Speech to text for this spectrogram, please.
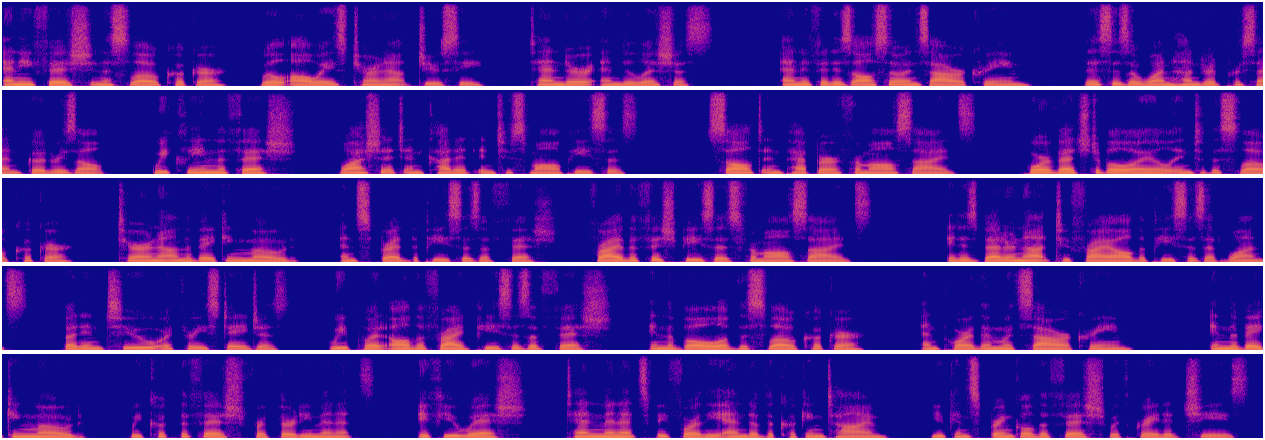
Any fish in a slow cooker will always turn out juicy, tender, and delicious. And if it is also in sour cream, this is a 100% good result. We clean the fish, wash it, and cut it into small pieces. Salt and pepper from all sides. Pour vegetable oil into the slow cooker, turn on the baking mode, and spread the pieces of fish. Fry the fish pieces from all sides. It is better not to fry all the pieces at once, but in two or three stages. We put all the fried pieces of fish in the bowl of the slow cooker and pour them with sour cream. In the baking mode, we cook the fish for 30 minutes. If you wish, 10 minutes before the end of the cooking time, you can sprinkle the fish with grated cheese.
